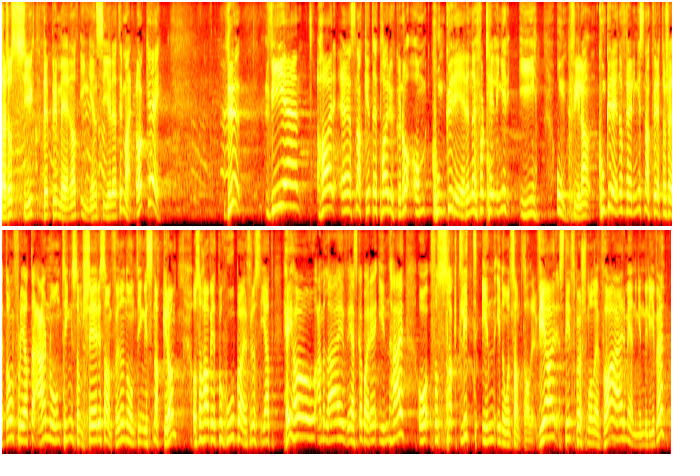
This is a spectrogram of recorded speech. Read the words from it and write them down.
Så er det så sykt deprimerende at ingen sier det til meg. Ok. Du, vi eh, har eh, snakket et par uker nå om konkurrerende fortellinger i Ungfila. Konkurrerende fortellinger snakker vi rett og slett om fordi at det er noen ting som skjer i samfunnet, noen ting vi snakker om, og så har vi et behov bare for å si at hei ho, I'm alive, jeg skal bare inn her og få sagt litt inn i noen samtaler. Vi har stilt spørsmålet hva er meningen med livet?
